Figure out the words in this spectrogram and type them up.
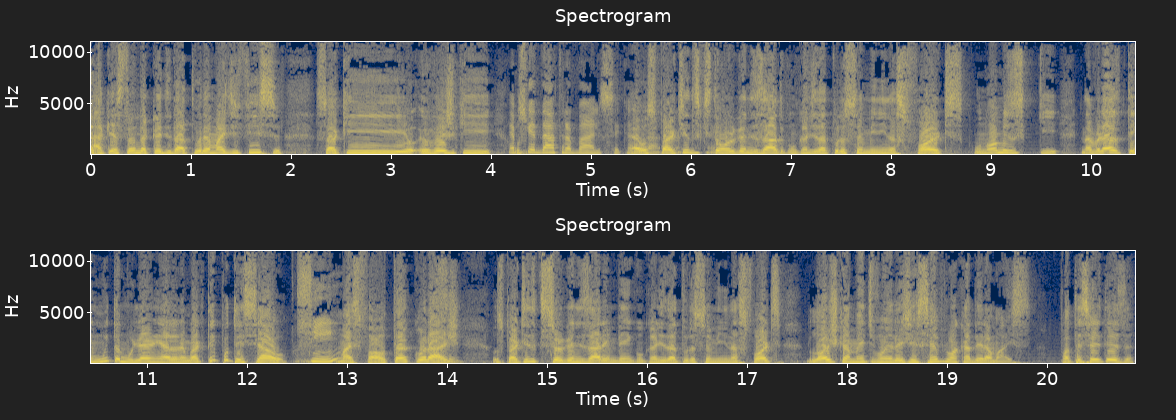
a questão da candidatura é mais difícil. Só que eu, eu vejo que É os, porque dá trabalho ser é, candidato. os partidos que estão organizados com candidaturas femininas fortes, com nomes que, na verdade, tem muita mulher em Araranguá que tem potencial. Sim. Mas falta coragem. Sim. Os partidos que se organizarem bem com candidaturas femininas fortes, logicamente vão eleger sempre uma cadeira a mais. Pode ter certeza.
